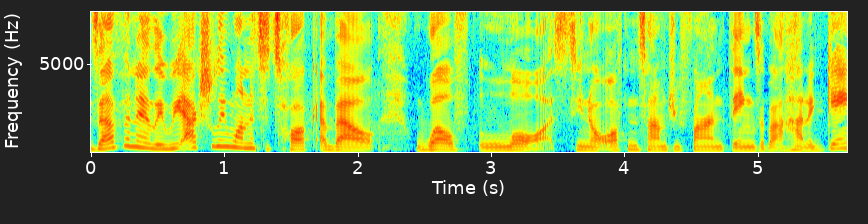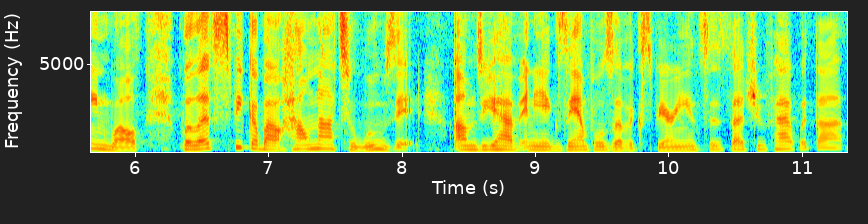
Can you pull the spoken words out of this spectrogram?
Definitely. We actually wanted to talk about wealth loss. You know, oftentimes you find things about how to gain wealth, but let's speak about how not to lose it. Um, do you have any examples of experiences that you've had with that?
